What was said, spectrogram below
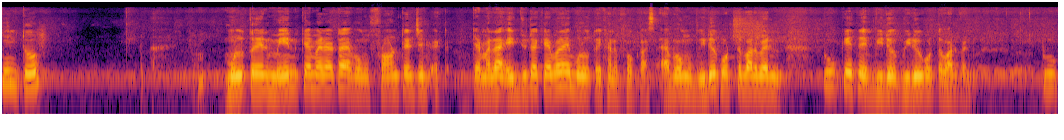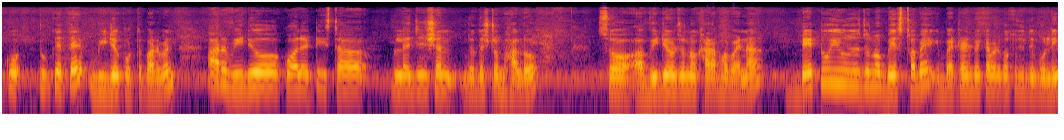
কিন্তু মূলত এর মেন ক্যামেরাটা এবং ফ্রন্টের যে ক্যামেরা, এই দুটা ক্যামেরাই মূলত এখানে ফোকাস এবং ভিডিও করতে পারবেন টু কেতে ভিডিও ভিডিও করতে পারবেন। টু টু কেতে ভিডিও করতে পারবেন। আর ভিডিও কোয়ালিটি স্টাবিলাইজেশন যথেষ্ট ভালো। সো ভিডিওর জন্য খারাপ হবে না। ডে টু ইউজের জন্য বেস্ট হবে। ব্যাটারি ব্যাকআপের কথা যদি বলি,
